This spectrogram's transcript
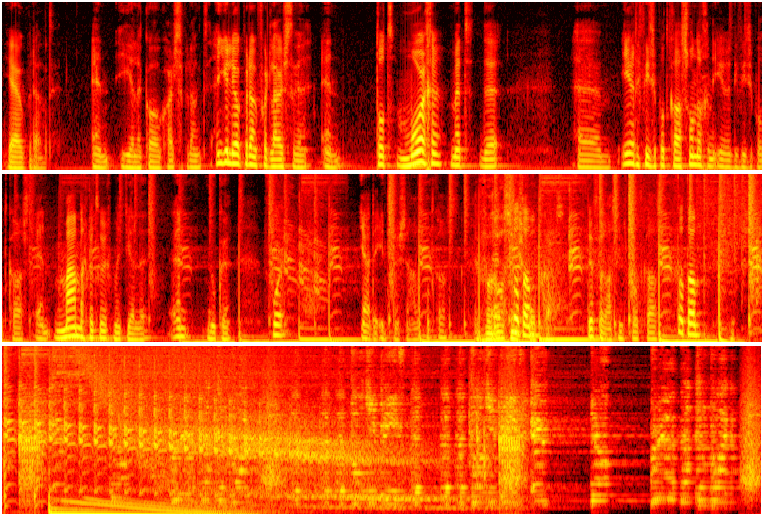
Jij ook bedankt. En Jelle Kook, hartstikke bedankt. En jullie ook bedankt voor het luisteren. En tot morgen met de ehm Eredivisie podcast. Zondag een Eredivisie podcast. En maandag weer terug met Jelle en Noeke voor ja, de internationale podcast. De dan. verrassingspodcast. De verrassingspodcast. Tot dan.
